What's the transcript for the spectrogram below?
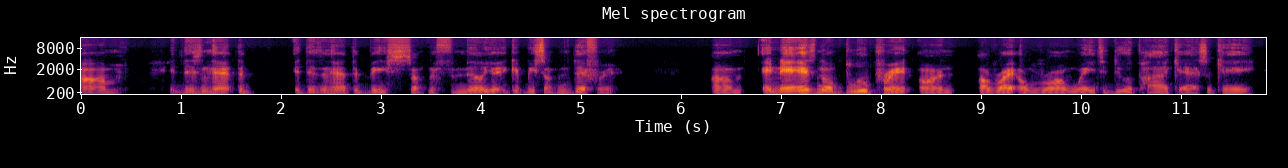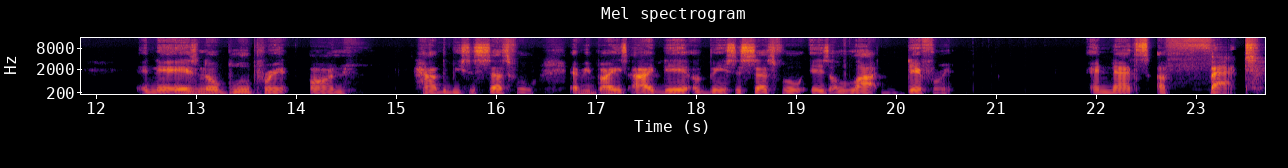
um it doesn't have to it doesn't have to be something familiar, it could be something different. Um and there is no blueprint on a right or wrong way to do a podcast, okay? And there is no blueprint on how to be successful. Everybody's idea of being successful is a lot different. And that's a fact.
